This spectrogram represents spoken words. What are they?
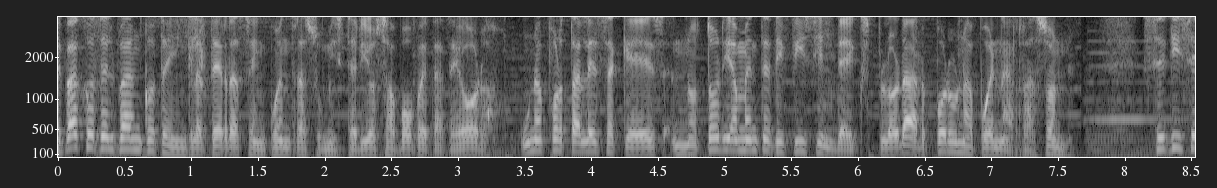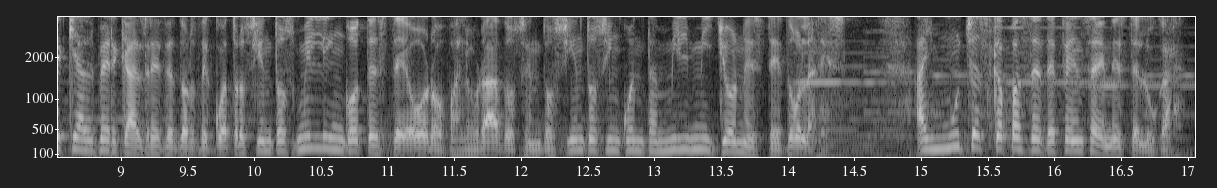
Debajo del Banco de Inglaterra se encuentra su misteriosa bóveda de oro, una fortaleza que es notoriamente difícil de explorar por una buena razón. Se dice que alberga alrededor de 400.000 lingotes de oro valorados en 250 mil millones de dólares. Hay muchas capas de defensa en este lugar,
